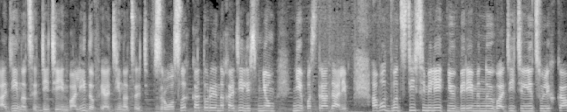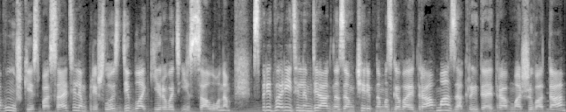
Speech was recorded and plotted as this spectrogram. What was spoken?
11 детей-инвалидов и 11 взрослых, которые находились в нем, не пострадали. А вот 27-летнюю беременную водительницу легковушки спасателям пришлось деблокировать из салона. С предварительным диагнозом черепно-мозговая травма, закрытая травма живота,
